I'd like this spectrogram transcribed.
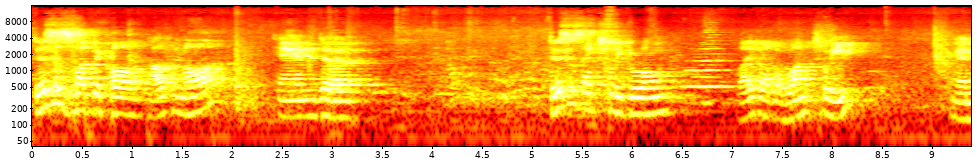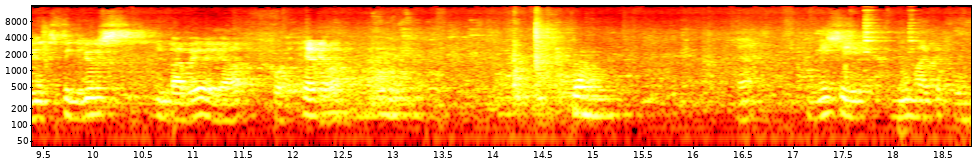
This is what we call Alpenhorn, and uh, this is actually grown right out of one tree, and it's been used in Bavaria forever. Yeah. Let me see, new microphone.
